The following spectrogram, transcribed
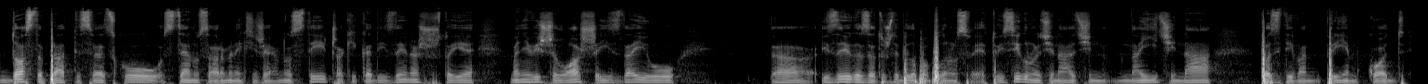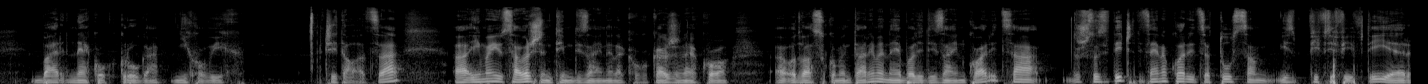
dosta prate svetsku scenu savremene književnosti, čak i kad izdaju nešto što je manje više loše, izdaju uh, izdaju ga zato što je bilo popularno u svetu i sigurno će naći, naići na pozitivan prijem kod bar nekog kruga njihovih čitalaca. Uh, imaju savršen tim dizajnera, kako kaže neko uh, od vas u komentarima, najbolji dizajn korica. Što se tiče dizajna korica, tu sam 50-50, jer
